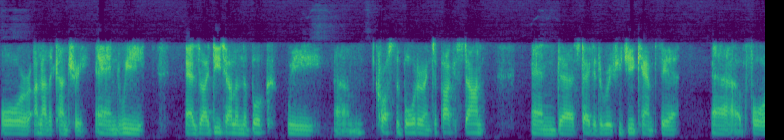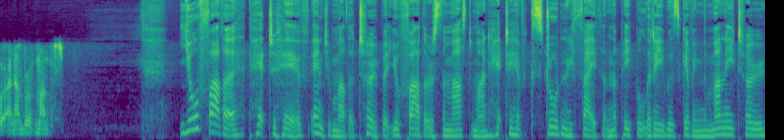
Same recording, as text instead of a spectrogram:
or another country. And we, as I detail in the book, we um, crossed the border into Pakistan and uh, stayed at a refugee camp there uh, for a number of months. Your father had to have, and your mother too, but your father, as the mastermind, had to have extraordinary faith in the people that he was giving the money to,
